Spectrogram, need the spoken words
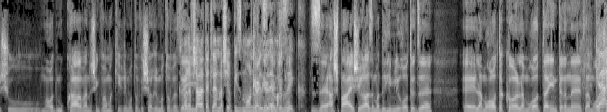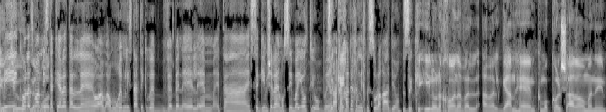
שהוא מאוד מוכר, ואנשים כבר מכירים אותו ושרים אותו וזה. כבר היא- אפשר לתת להם לשיר פזמון כן, וזה כן, כן, מחזיק. כן. זה השפעה ישירה, זה מדהים לראות את זה. אה, למרות הכל, למרות האינטרנט, למרות כן, אני יוטיוב, כל הזמן למרות... מסתכלת על, אה, אומרים לי סטטיק ובן אל, הם את ההישגים שלהם עושים ביוטיוב, רק כ- אחר כך הם נכנסו לרדיו. זה כאילו נכון, אבל, אבל גם הם, כמו כל שאר האומנים,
